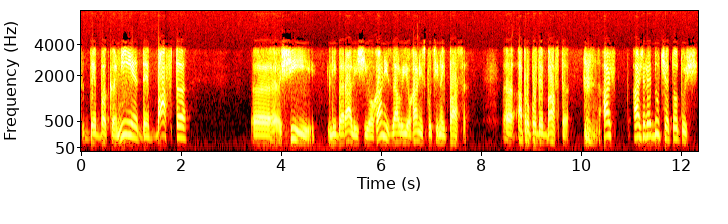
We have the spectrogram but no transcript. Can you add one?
de băcănie, de baftă uh, și liberalii și Iohannis, dar lui Iohannis puțin îi pasă. Uh, apropo de baftă, aș, aș reduce totuși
